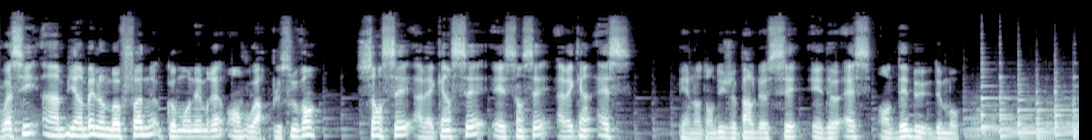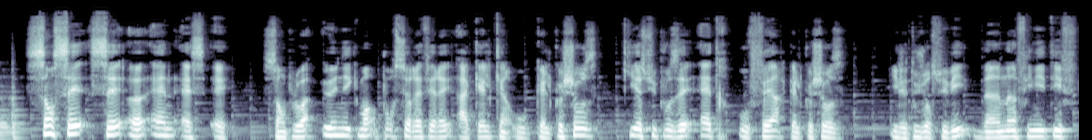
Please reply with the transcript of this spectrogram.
Voici un bien bel homophone comme on aimerait en voir plus souvent, censé avec un C et censé avec un S. Bien entendu, je parle de C et de S en début de mot. Censé, C-E-N-S-E, e, s'emploie uniquement pour se référer à quelqu'un ou quelque chose qui est supposé être ou faire quelque chose. Il est toujours suivi d'un infinitif.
